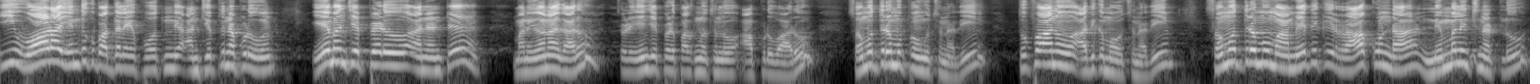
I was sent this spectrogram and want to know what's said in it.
ఈ ఓడ ఎందుకు బద్దలైపోతుంది? అని చెప్తున్నప్పుడు ఏమని చెప్పాడు అని అంటే మన యోనా గారు చూడు ఏం చెప్పాడు పదకొండు అప్పుడు వారు సముద్రము పొంగుచున్నది తుఫాను అధికమవుతున్నది సముద్రము మా మీదకి రాకుండా నిమ్మలించినట్లు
